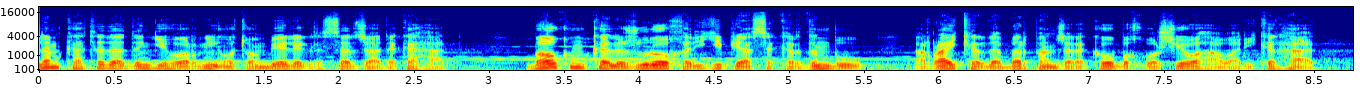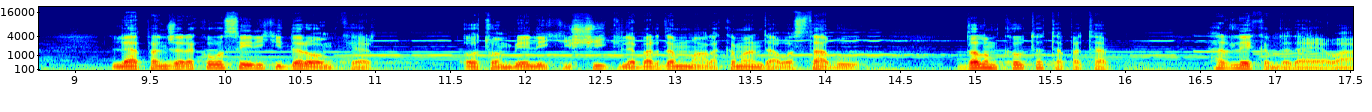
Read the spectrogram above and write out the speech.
لەم کاتەدا دەنگی هۆڕنی ئۆتۆمبێلێک لەسەر جادەکە هات باوکم کە لە ژوورەوە خەریکی پیاسەکردن بوو ڕای کردە بەر پەنجەرەکە و بەخۆشیەوە هاواری کرد هات لە پەنجەرەکەەوە سەیرێکی دەرەوەم کرد ئۆتۆمبیلێکی شیک لەبەردەم ماڵەکەماندا وەستا بوو دڵم کەوتە تەپەتەپ هەر لێکم دەدایەوە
